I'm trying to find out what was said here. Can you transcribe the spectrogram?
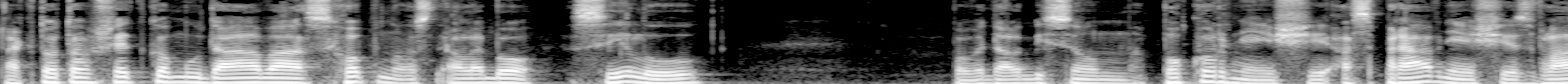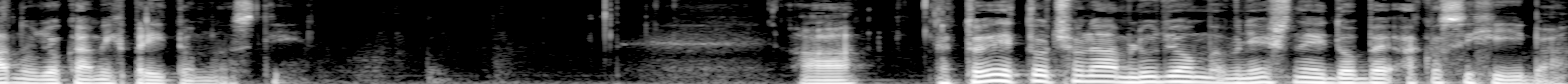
tak toto všetko mu dáva schopnosť alebo silu, povedal by som, pokornejšie a správnejšie zvládnuť okamih prítomnosti. A to je to, čo nám ľuďom v dnešnej dobe ako si chýba.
